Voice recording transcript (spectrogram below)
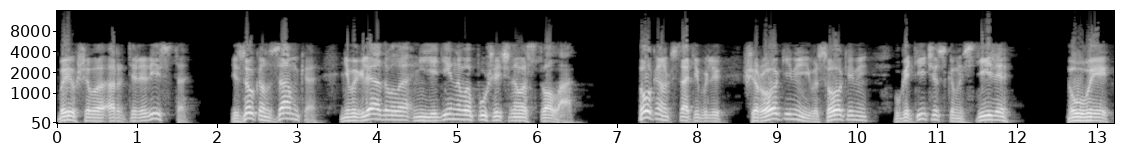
бывшего артиллериста, из окон замка не выглядывало ни единого пушечного ствола. Окна, кстати, были широкими и высокими, в готическом стиле. Увы,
